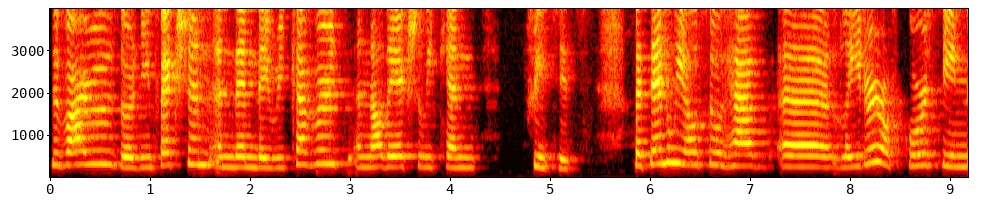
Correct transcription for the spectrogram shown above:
the virus or the infection and then they recovered and now they actually can treat it. But then we also have uh, later, of course, in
